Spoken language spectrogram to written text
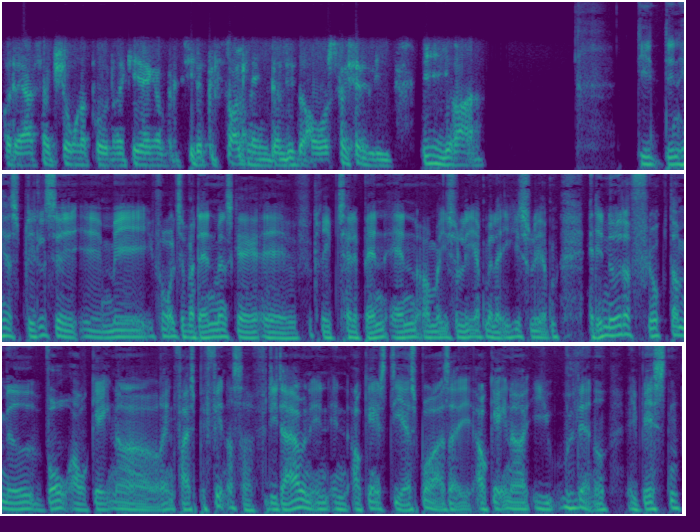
hvor der er sanktioner på en regering, og hvor det tit er befolkningen, der lider hårdest, f.eks. i, i Iran de, den her splittelse øh, med i forhold til, hvordan man skal øh, gribe Taliban an, om at isolere dem eller ikke isolere dem, er det noget, der flugter med, hvor afghanere rent faktisk befinder sig? Fordi der er jo en, en, en afghansk diaspora, altså afghanere i udlandet, i Vesten,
